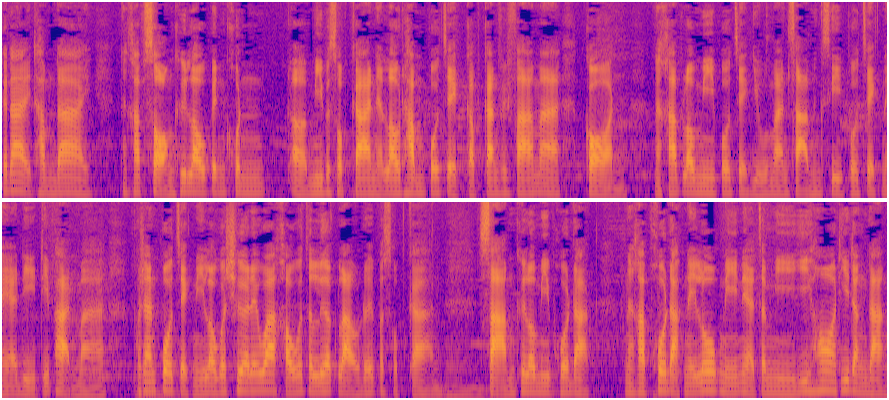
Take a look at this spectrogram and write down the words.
ก็ได้ทำได้นะครับสองคือเราเป็นคนเอ่อมีประสบการณ์เนี่ยเราทำโปรเจกต์กับการไฟฟ้ามาก่อน นะครับเรามีโปรเจกต์อยู่ประมาณ 3-4 โปรเจกต์ในอดีตที่ผ่านมา เพราะฉะนั้นโปรเจกต์นี้เราก็เชื่อได้ว่าเขาก็จะเลือกเราด้วยประสบการณ์ 3 คือเรามี Product นะครับ Product ในโลกนี้เนี่ยจะมียี่ห้อที่ดัง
